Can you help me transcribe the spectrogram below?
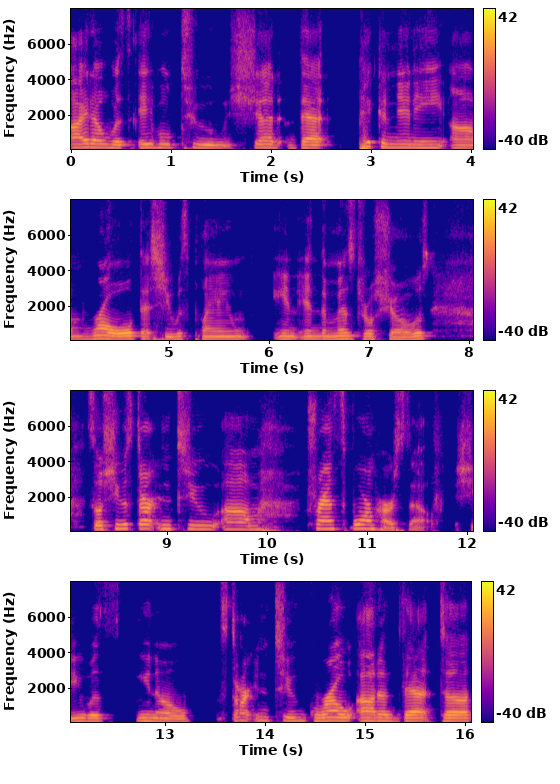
Ida was able to shed that pickaninny um, role that she was playing in, in the minstrel shows. So she was starting to um, transform herself. She was, you know, starting to grow out of that uh,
